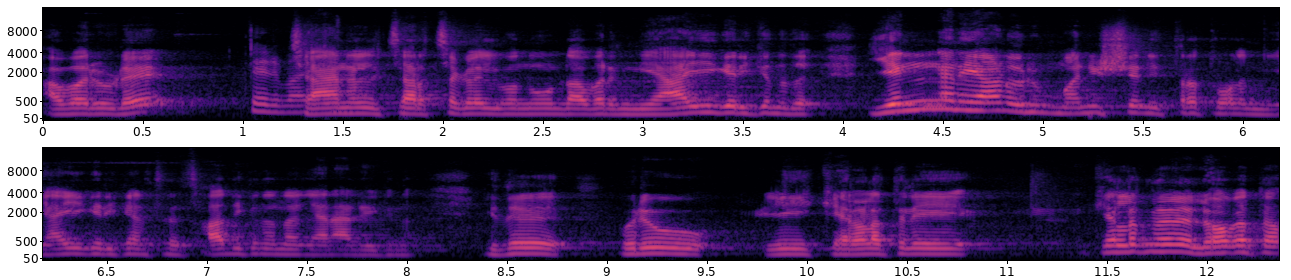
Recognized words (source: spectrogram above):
അവരുടെ ചാനൽ ചർച്ചകളിൽ വന്നുകൊണ്ട് അവർ ന്യായീകരിക്കുന്നത്. എങ്ങനെയാണ് ഒരു മനുഷ്യൻ ഇത്രത്തോളം ന്യായീകരിക്കാൻ സാധിക്കുന്നതെന്നാണ് ഞാൻ ആലോചിക്കുന്നത്. ഇത് ഒരു ഈ കേരളത്തിലെ കേരളത്തിലെ ലോകത്ത്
